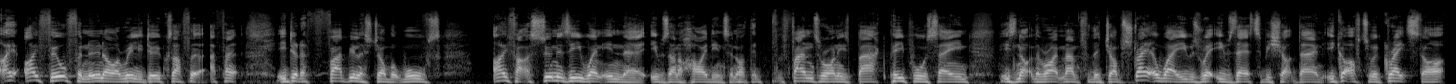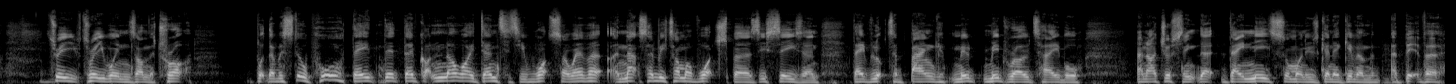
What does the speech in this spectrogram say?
I, I feel for Nuno, I really do, because I, I felt he did a fabulous job at Wolves. I felt as soon as he went in there, he was on a hiding tonight. The fans were on his back. People were saying he's not the right man for the job. Straight away, he was he was there to be shot down. He got off to a great start, three three wins on the trot, but they were still poor. They, they they've got no identity whatsoever, and that's every time I've watched Spurs this season. They've looked to bang mid mid road table, and I just think that they need someone who's going to give them a, a bit of a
